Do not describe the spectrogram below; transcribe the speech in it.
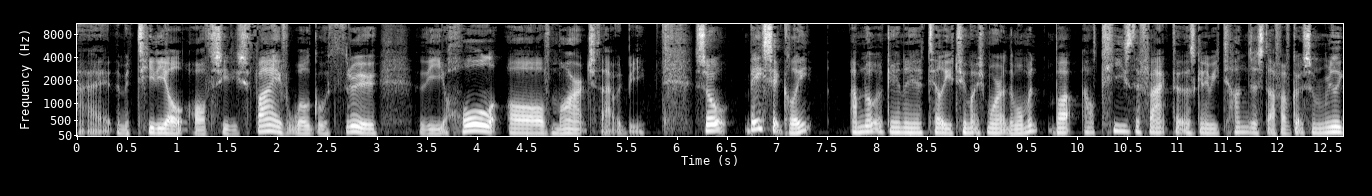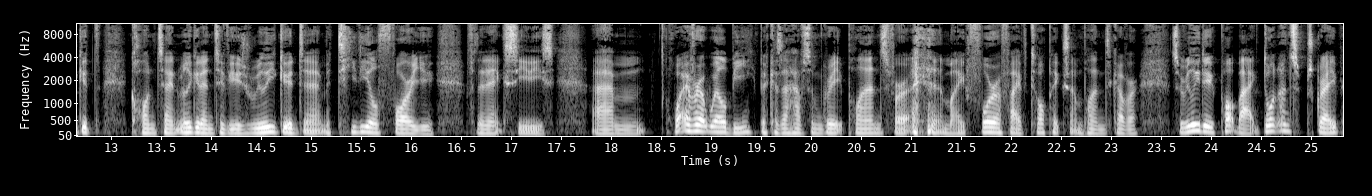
uh, the material of Series Five will go through the whole of March. That would be. So basically, I'm not going to tell you too much more at the moment, but I'll tease the fact that there's going to be tons of stuff. I've got some really good content, really good interviews, really good uh, material for you for the next series. Um, whatever it will be, because I have some great plans for my four or five topics I'm planning to cover. So really do pop back. Don't unsubscribe.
